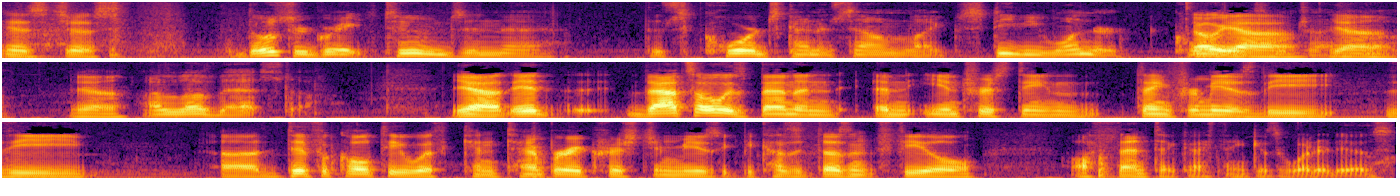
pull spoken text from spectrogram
is just those are great tunes, and uh, the chords kind of sound like Stevie Wonder. Chords, oh yeah which I yeah love. yeah I love that stuff. yeah it that's always been an an interesting thing for me is the the uh, difficulty with contemporary Christian music because it doesn't feel authentic. I think is what it is.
